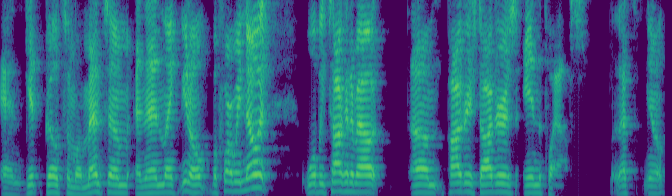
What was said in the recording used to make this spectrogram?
and get build some momentum and then like you know before we know it we'll be talking about um, Padres Dodgers in the playoffs. That's you know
